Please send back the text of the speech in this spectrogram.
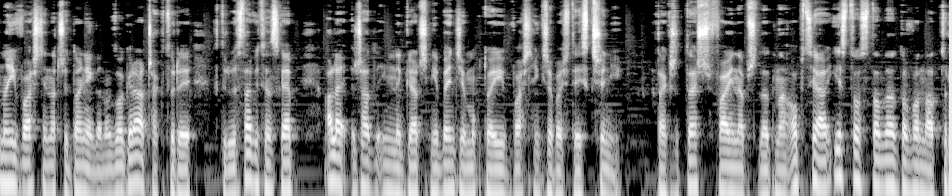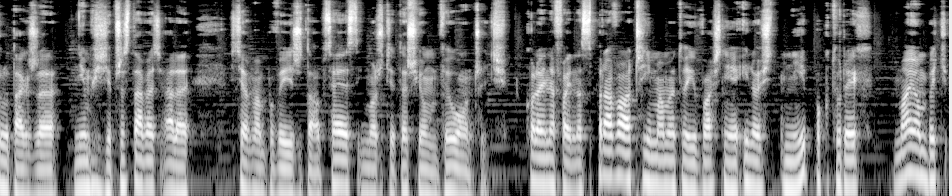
No i właśnie, znaczy do niego, no do gracza, który, który ustawił ten sklep, ale żaden inny gracz nie będzie mógł tutaj właśnie grzebać w tej skrzyni. Także też fajna, przydatna opcja. Jest to standardowa na true, także nie musicie przestawiać, ale chciałem wam powiedzieć, że ta opcja jest i możecie też ją wyłączyć. Kolejna fajna sprawa, czyli mamy tutaj właśnie ilość dni, po których mają być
